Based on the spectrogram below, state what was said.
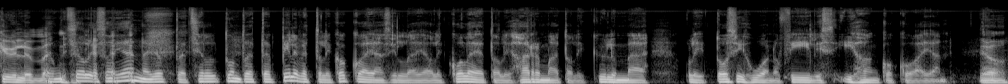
kylmä. No, mutta se, oli, se on jännä juttu, että siellä tuntui, että pilvet oli koko ajan sillä ja oli koleet, oli harmaat, oli kylmää, oli tosi huono fiilis ihan koko ajan. Joo.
